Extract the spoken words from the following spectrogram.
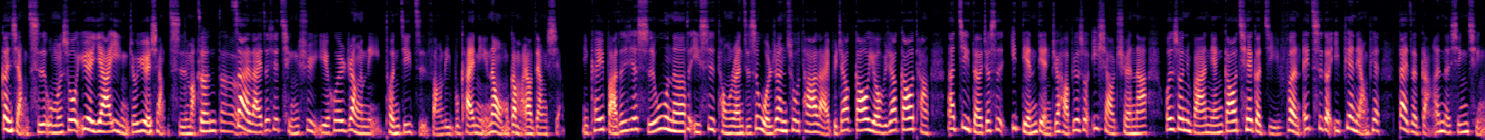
更想吃，我们说越压抑你就越想吃嘛，真的。再来这些情绪也会让你囤积脂肪，离不开你。那我们干嘛要这样想？你可以把这些食物呢是一视同仁，只是我认出它来比较高油、比较高糖，那记得就是一点点就好，比如说一小拳啊，或者说你把年糕切个几份，诶，吃个一片两片，带着感恩的心情，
